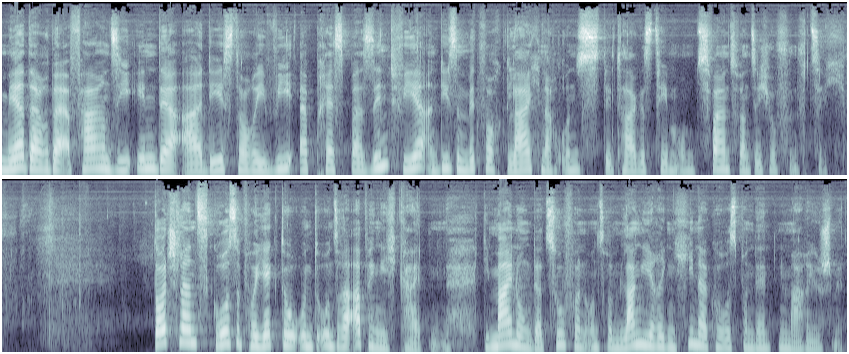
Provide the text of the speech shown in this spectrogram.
Mehr darüber erfahren Sie in der ARD-Story Wie erpressbar sind wir an diesem Mittwoch gleich nach uns den Tagesthemen um 22.50 Uhr. Deutschlands große Projekte und unsere Abhängigkeiten. Die Meinung dazu von unserem langjährigen China-Korrespondenten Mario Schmidt.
